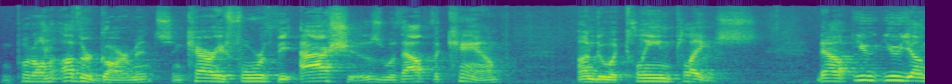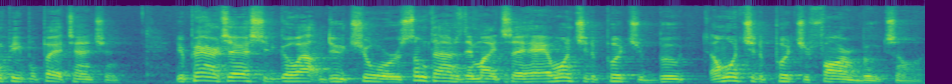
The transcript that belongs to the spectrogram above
and put on other garments and carry forth the ashes without the camp unto a clean place. Now, you, you young people, pay attention. Your parents ask you to go out and do chores. Sometimes they might say, "Hey, I want you to put your boot. I want you to put your farm boots on.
